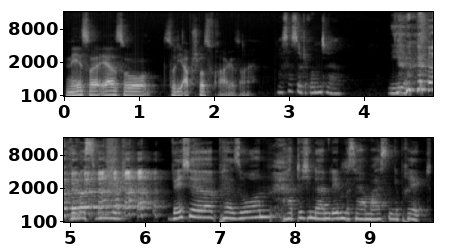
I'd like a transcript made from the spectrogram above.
Nee, es soll eher so, so die Abschlussfrage sein. Was hast du drunter? Nee, sowas wie, welche Person hat dich in deinem Leben bisher am meisten geprägt?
